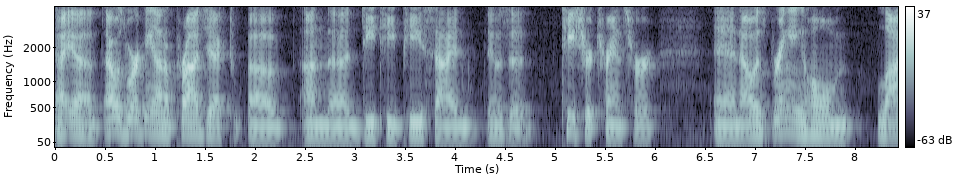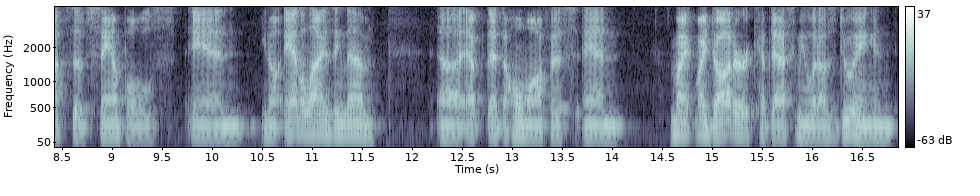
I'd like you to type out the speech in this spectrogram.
I uh, I was working on a project uh, on the DTP side. It was a T-shirt transfer, and I was bringing home lots of samples and you know analyzing them uh, at, at the home office. And my my daughter kept asking me what I was doing, and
